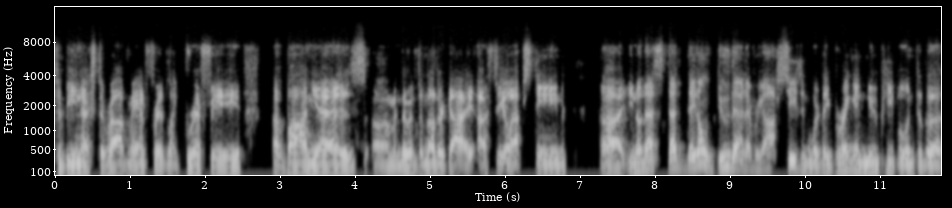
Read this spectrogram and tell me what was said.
to be next to Rob Manfred, like Griffey, uh, Banez, um, and there was another guy, uh, Theo Epstein. Uh, you know, that's that they don't do that every off season where they bring in new people into the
